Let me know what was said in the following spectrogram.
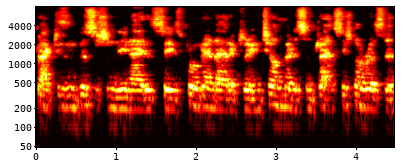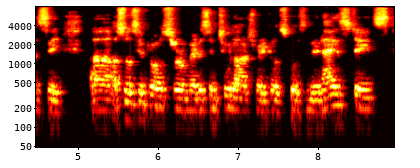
practicing physician in the United States, program director, internal medicine, transitional residency, uh, associate professor of medicine, two large medical schools in the United States.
